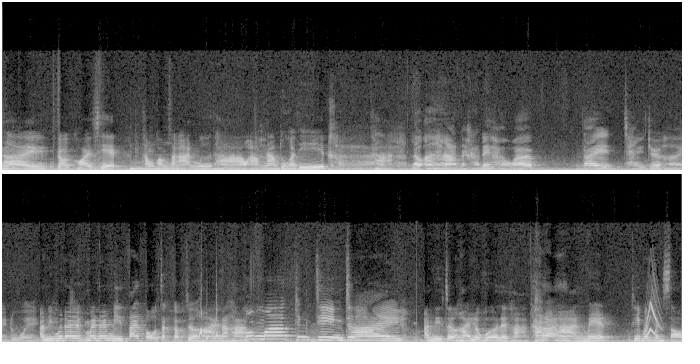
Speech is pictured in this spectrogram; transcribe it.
ใช่เลยก็คอยเช็ดทำความสะอาดมือเท้าอาบน้ำทุกอาทิตย์ค่ะ ค่ะ แล้วอาหารนะคะได้ข่าวว่า ได้ใช้เจอไฮด้วย อันนี้ไม่ได้ไม่ได้มีใต้โต๊ะจากกับเจอไฮนะคะ มากมากๆจริง ๆ เจอใช่ไฮอันนี้เจอไฮเลเวอร์เลยค่ะ ทั้งค่ะอาหารเม็ดที่มันเป็นซอ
